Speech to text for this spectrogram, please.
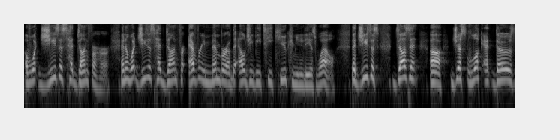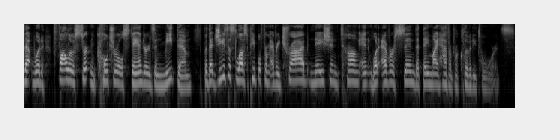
of what Jesus had done for her and of what Jesus had done for every member of the LGBTQ community as well. That Jesus doesn't uh, just look at those that would follow certain cultural standards and meet them, but that Jesus loves people from every tribe, nation, tongue, and whatever sin that they might have a proclivity towards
